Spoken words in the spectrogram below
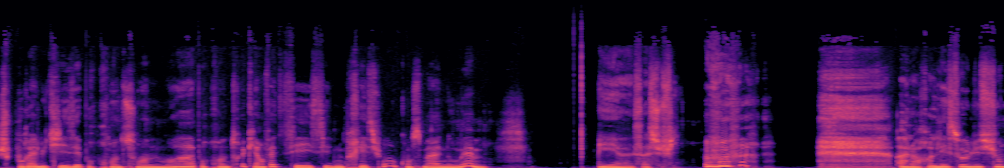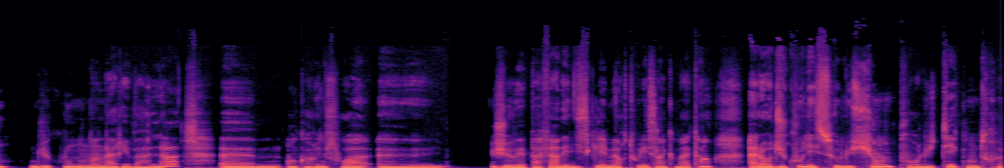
je pourrais l'utiliser pour prendre soin de moi, pour prendre truc. Et en fait, c'est une pression qu'on se met à nous-mêmes. Et euh, ça suffit. Alors, les solutions du coup, on en arrive à là. Euh, encore une fois, euh, je ne vais pas faire des disclaimers tous les cinq matins. Alors du coup, les solutions pour lutter contre,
